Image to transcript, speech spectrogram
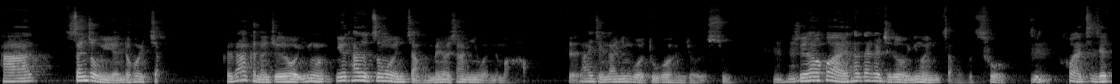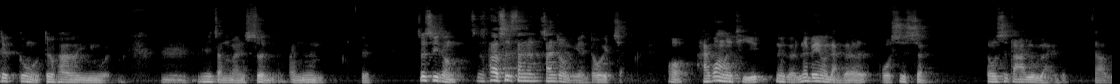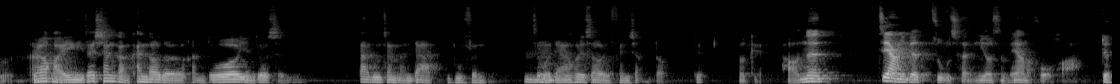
他三种语言都会讲，可是他可能觉得我英文，因为他的中文讲的没有像英文那么好。对，他以前在英国读过很久的书，嗯，所以他后来他大概觉得我英文讲的不错，嗯，后来直接对跟我对话用英文。嗯，因为讲的蛮顺的，反正对，这是一种，他是三三种语言都会讲。哦，还忘了提那个那边有两个博士生，都是大陆来的，大陆。不要怀疑你在香港看到的很多研究生，大陆占蛮大一部分。嗯，这我等下会稍微分享到。对，OK，好，那这样一个组成有什么样的火花？对，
